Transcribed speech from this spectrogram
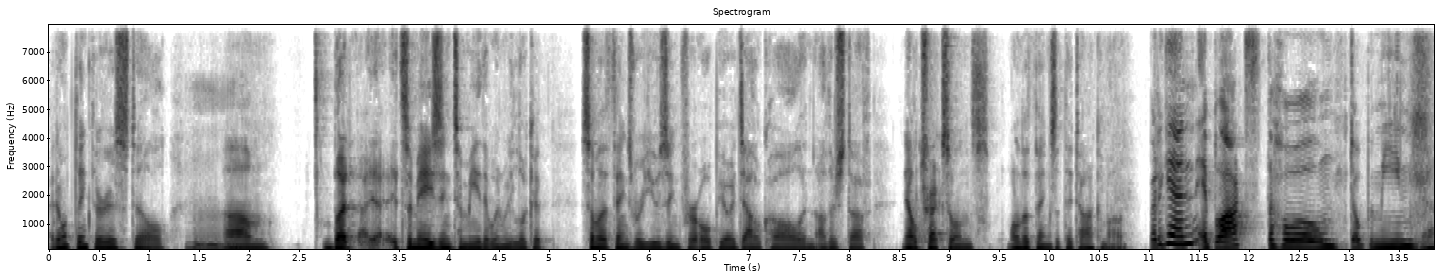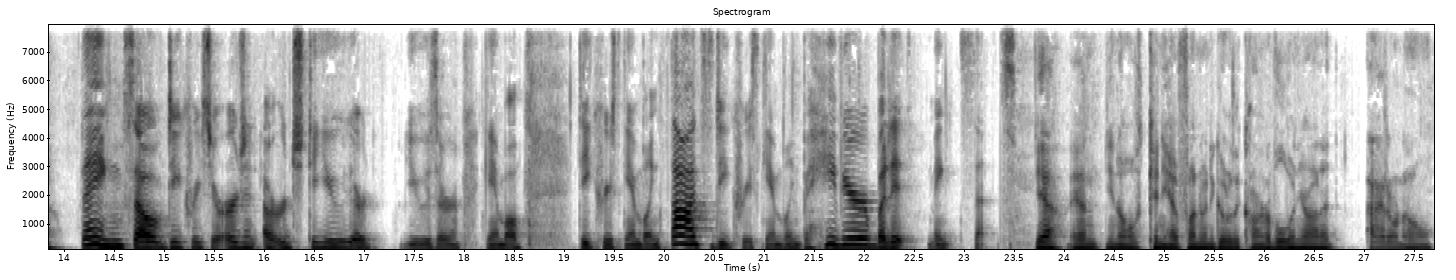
I don't think there is still. Um, but uh, it's amazing to me that when we look at some of the things we're using for opioids, alcohol, and other stuff, naltrexone's one of the things that they talk about. But again, it blocks the whole dopamine Yeah. thing. So decrease your urgent urge to use or use or gamble. Decrease gambling thoughts, decrease gambling behavior, but it makes sense. Yeah, and you know, can you have fun when you go to the carnival when you're on it? I don't know.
